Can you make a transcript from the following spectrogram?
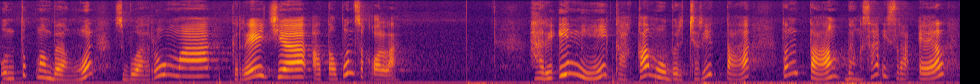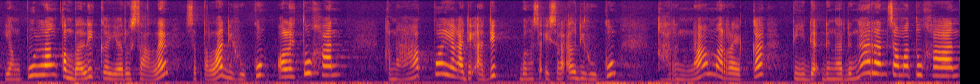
untuk membangun sebuah rumah, gereja, ataupun sekolah. Hari ini kakak mau bercerita tentang bangsa Israel yang pulang kembali ke Yerusalem setelah dihukum oleh Tuhan. Kenapa ya adik-adik bangsa Israel dihukum? Karena mereka tidak dengar-dengaran sama Tuhan.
